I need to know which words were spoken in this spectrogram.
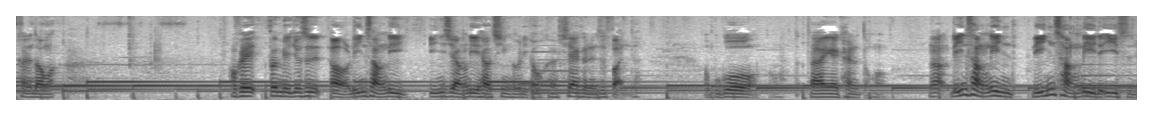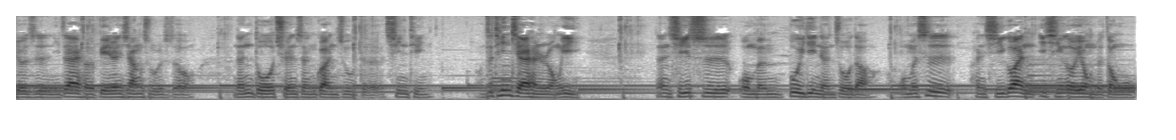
看得到吗？OK，分别就是哦，临场力、影响力还有亲和力。OK，现在可能是反的，不过大家应该看得懂哦。那临场力，临场力的意思就是你在和别人相处的时候，能多全神贯注的倾听。这听起来很容易，但其实我们不一定能做到。我们是很习惯一心二用的动物，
